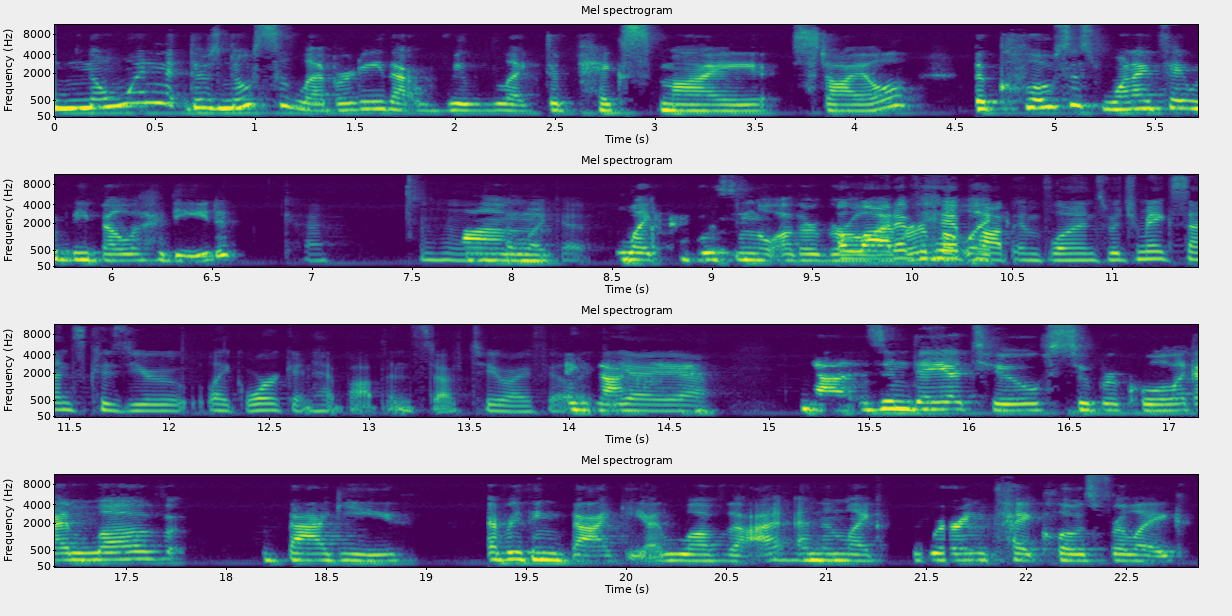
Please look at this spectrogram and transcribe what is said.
no one there's no celebrity that really like depicts my style. The closest one I'd say would be Bella Hadid. Okay. Um, I like it. Like every single other girl. a lot ever, of hip hop like, influence, which makes sense because you like work in hip hop and stuff too. I feel like, Exactly. yeah, yeah, yeah, Zendaya too, super cool. Like I love baggy, everything baggy. I love that. And then like wearing tight clothes for like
